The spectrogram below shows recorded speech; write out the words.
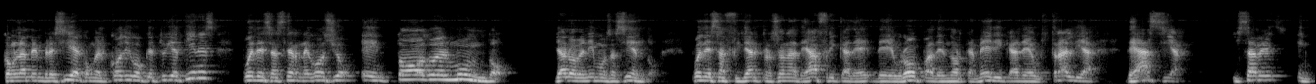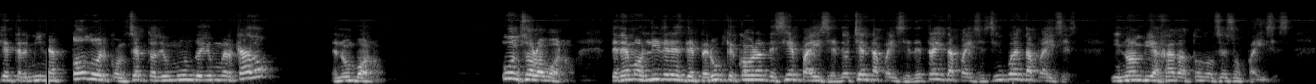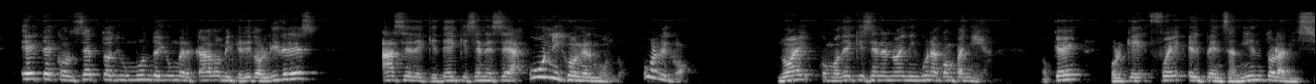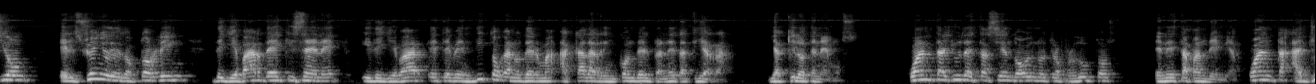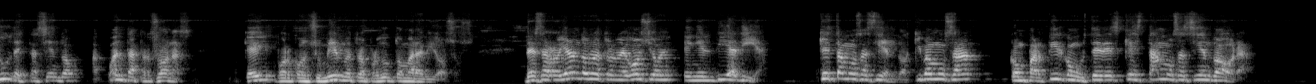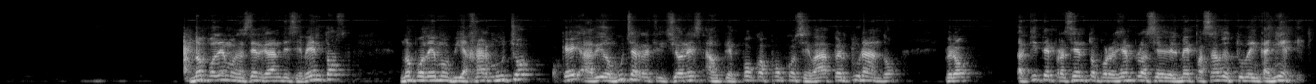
Con la membresía, con el código que tú ya tienes, puedes hacer negocio en todo el mundo. Ya lo venimos haciendo. Puedes afiliar personas de África, de, Europa, de Norteamérica, de Australia, de Asia, ¿Y sabes en qué termina todo el concepto de un mundo y un mercado? En un bono. Un solo bono. Tenemos líderes de Perú que cobran de 100 países, de 80 países, de 30 países, 50 países y no han viajado a todos esos países. Este concepto de un mundo y un mercado, mis queridos líderes, hace de que DXN sea único en el mundo. Único. No hay, como DXN no hay ninguna compañía. ¿Ok? Porque fue el pensamiento, la visión, el sueño del doctor Lin de llevar DXN y de llevar este bendito ganoderma a cada rincón del planeta Tierra. Y aquí lo tenemos. ¿Cuánta ayuda está haciendo hoy nuestros productos en esta pandemia? ¿Cuánta ayuda está haciendo a cuántas personas, ok, por consumir nuestros productos maravillosos? Desarrollando nuestro negocio en el día a día. ¿Qué estamos haciendo? Aquí vamos a compartir con ustedes qué estamos haciendo ahora. No podemos hacer grandes eventos, no podemos viajar mucho, ha habido muchas restricciones, aunque poco a poco se va aperturando, pero aquí te presento, por ejemplo, hace el mes pasado estuve en Cañete,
